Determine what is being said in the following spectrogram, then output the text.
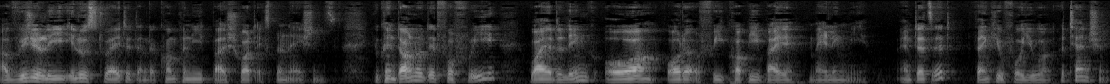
are visually illustrated and accompanied by short explanations. You can download it for free via the link or order a free copy by mailing me. And that's it. Thank you for your attention.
